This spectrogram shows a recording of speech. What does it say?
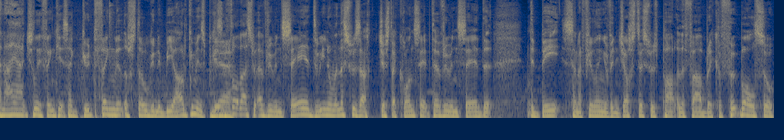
And I actually think it's a good thing that there's still going to be arguments because I thought that's what everyone said. You know, when this was a, just a concept, everyone said that debates and a feeling of injustice was part of the fabric of football. So,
